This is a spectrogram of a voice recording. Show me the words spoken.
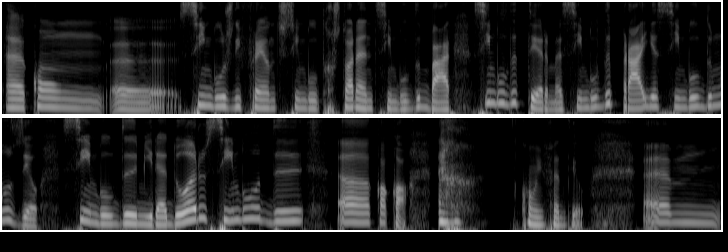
Uh, com uh, símbolos diferentes, símbolo de restaurante, símbolo de bar, símbolo de terma, símbolo de praia, símbolo de museu, símbolo de miradouro, símbolo de uh, cocó. com infantil. Um,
